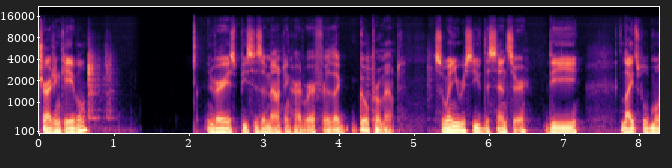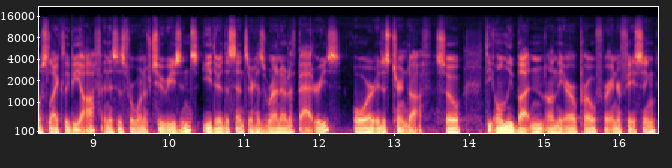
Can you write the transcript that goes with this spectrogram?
charging cable, and various pieces of mounting hardware for the GoPro mount. So when you receive the sensor, the Lights will most likely be off, and this is for one of two reasons. Either the sensor has run out of batteries or it is turned off. So the only button on the Aero Pro for interfacing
